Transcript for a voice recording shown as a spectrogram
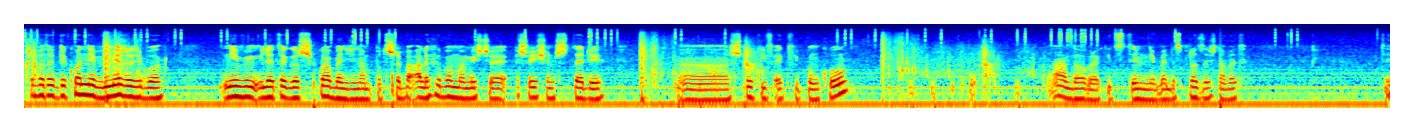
Trzeba tak dokładnie wymierzać, bo nie wiem ile tego szkła będzie nam potrzeba, ale chyba mam jeszcze 64 e, sztuki w ekwipunku. A dobra, nic z tym, nie będę sprawdzać nawet. Ty.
